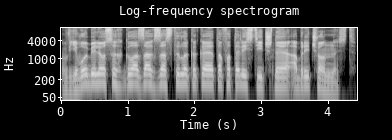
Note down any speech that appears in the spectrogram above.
В его белесых глазах застыла какая-то фаталистичная обреченность.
